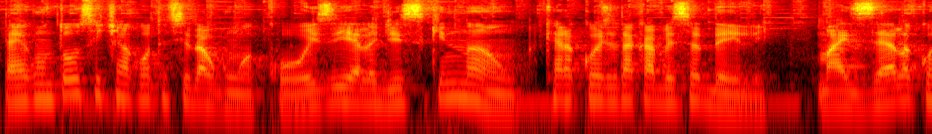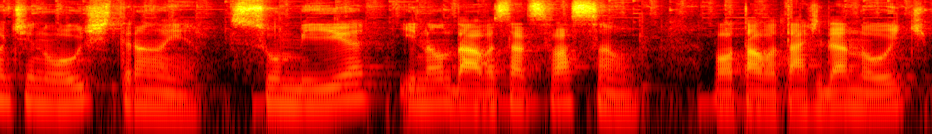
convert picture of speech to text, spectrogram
Perguntou se tinha acontecido alguma coisa e ela disse que não, que era coisa da cabeça dele. Mas ela continuou estranha, sumia e não dava satisfação. Voltava tarde da noite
